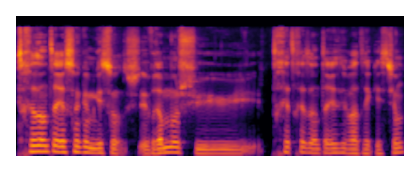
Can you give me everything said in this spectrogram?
très intéressant comme question. Je- Vraiment, je suis très très intéressé par ta question.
